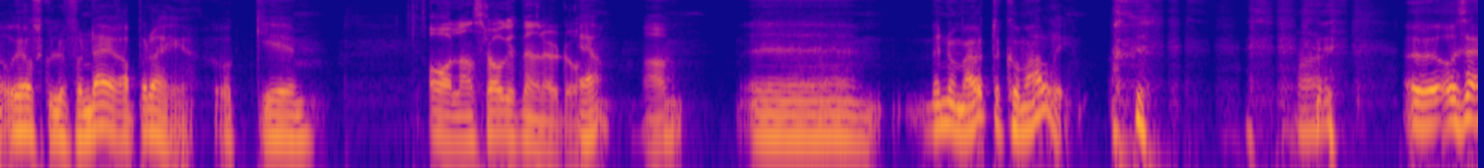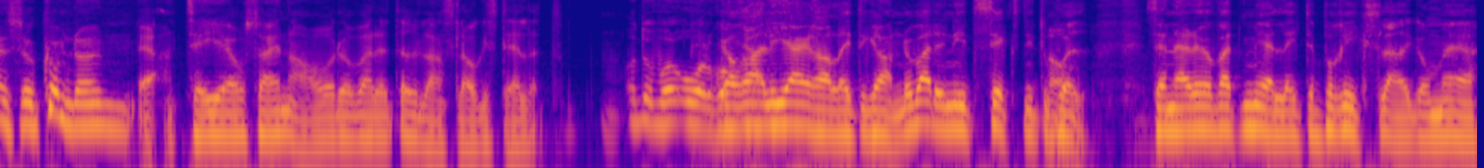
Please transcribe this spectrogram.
Och jag skulle fundera på det. Och, A-landslaget menar du då? Ja. ja. Men de återkom aldrig. Och sen så kom de ja, tio år senare och då var det ett u-landslag istället. Och då var årgången... Jag raljerar lite grann. Då var det 96-97. Sen hade jag varit med lite på riksläger med,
